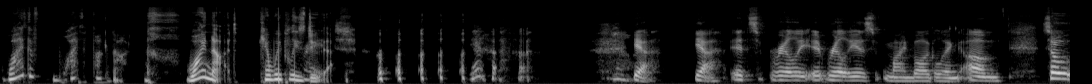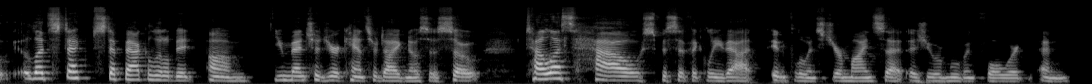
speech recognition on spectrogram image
Why the why the fuck not? why not? Can we please right. do that? yeah. yeah yeah it's really it really is mind-boggling um so let's step step back a little bit um you mentioned your cancer diagnosis. So tell us how specifically that influenced your mindset as you were moving forward and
